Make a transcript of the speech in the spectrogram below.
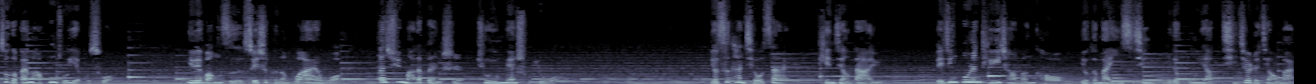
做个白马公主也不错。因为王子随时可能不爱我，但驯马的本事却永远属于我。”有次看球赛，天降大雨，北京工人体育场门口有个卖一次性雨衣的姑娘，起劲儿的叫卖。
